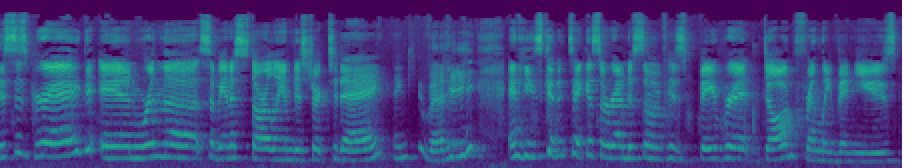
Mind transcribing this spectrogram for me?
This is Greg, and we're in the Savannah Starland District today. Thank you, buddy. And he's going to take us around to some of his favorite dog friendly venues.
